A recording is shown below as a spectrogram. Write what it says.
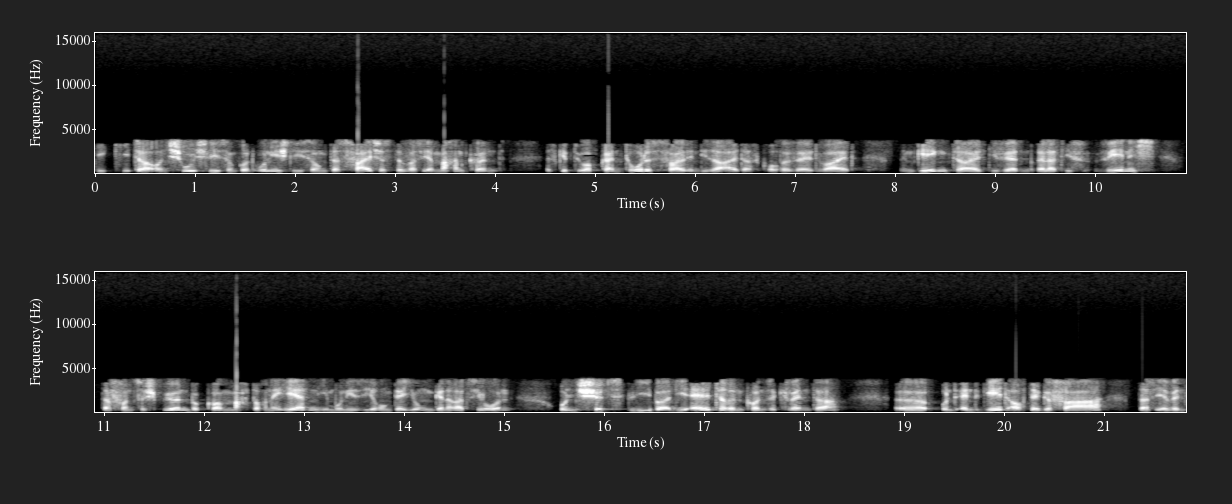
die Kita- und Schulschließung und Unischließung das Falscheste, was ihr machen könnt. Es gibt überhaupt keinen Todesfall in dieser Altersgruppe weltweit. Im Gegenteil, die werden relativ wenig davon zu spüren bekommen. Macht doch eine Herdenimmunisierung der jungen Generation und schützt lieber die Älteren konsequenter äh, und entgeht auch der Gefahr, dass ihr, wenn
